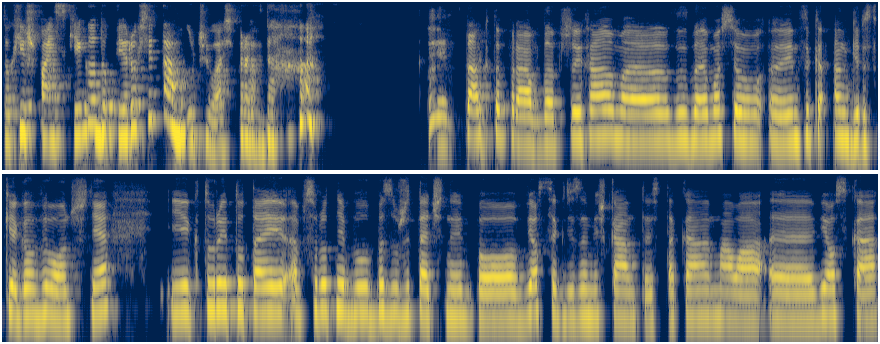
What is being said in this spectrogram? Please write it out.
to hiszpańskiego dopiero się tam uczyłaś, prawda? Tak, to prawda. Przyjechałam e, ze znajomością e, języka angielskiego wyłącznie i który tutaj absolutnie był bezużyteczny, bo w wiosce, gdzie zamieszkałam, to jest taka mała e, wioska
